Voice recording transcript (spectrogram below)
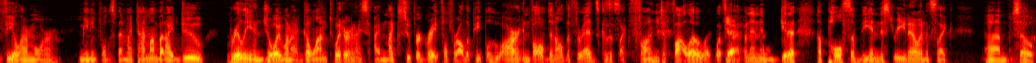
feel are more meaningful to spend my time on. But I do really enjoy when I go on Twitter, and I, am like super grateful for all the people who are involved in all the threads because it's like fun to follow like what's yeah. happening and get a, a pulse of the industry, you know. And it's like, um, so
